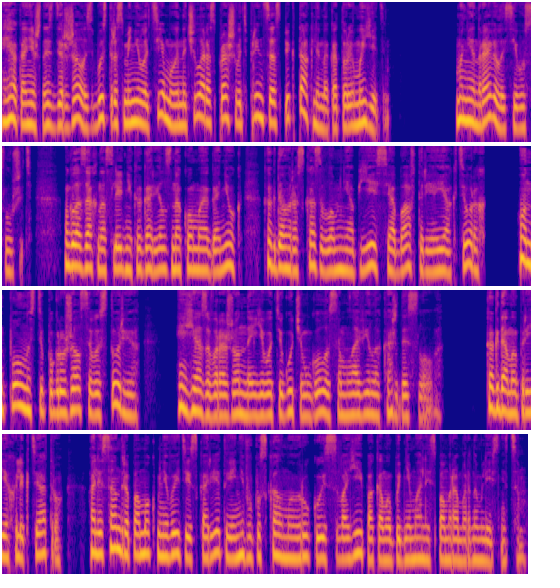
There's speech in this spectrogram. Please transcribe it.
Я, конечно, сдержалась, быстро сменила тему и начала расспрашивать принца о спектакле, на который мы едем. Мне нравилось его слушать. В глазах наследника горел знакомый огонек, когда он рассказывал мне о пьесе, об авторе и актерах. Он полностью погружался в историю, и я, заворожённая его тягучим голосом, ловила каждое слово. Когда мы приехали к театру, Александра помог мне выйти из кареты и не выпускал мою руку из своей, пока мы поднимались по мраморным лестницам.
